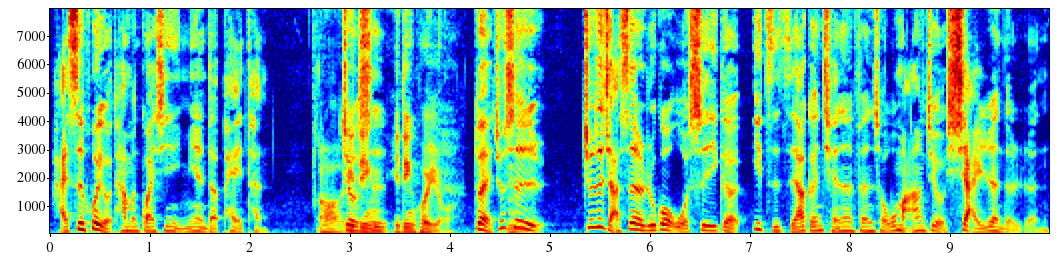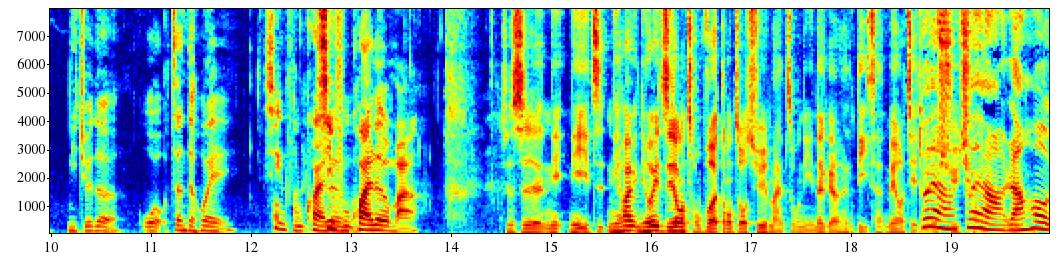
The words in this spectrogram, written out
还是会有他们关系里面的 pattern？哦，就是、一定一定会有。对，就是、嗯、就是假设如果我是一个一直只要跟前任分手，我马上就有下一任的人，你觉得我真的会幸福快乐、哦、幸福快乐吗？就是你，你一直你会你会一直用重复的动作去满足你那个很底层没有解决的需求。对啊，对啊。然后，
